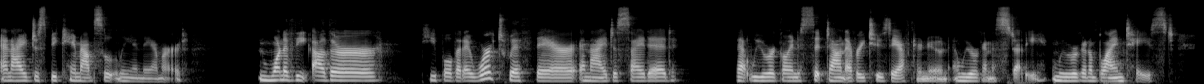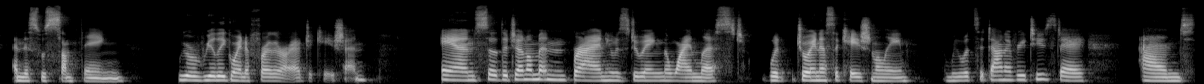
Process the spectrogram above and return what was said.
and I just became absolutely enamored. And one of the other people that I worked with there, and I decided that we were going to sit down every Tuesday afternoon and we were going to study and we were going to blind taste. And this was something we were really going to further our education. And so the gentleman, Brian, who was doing the wine list, would join us occasionally. And we would sit down every Tuesday. And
